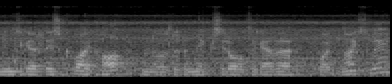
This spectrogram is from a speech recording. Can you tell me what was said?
You need to get this quite hot in order to mix it all together quite nicely.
